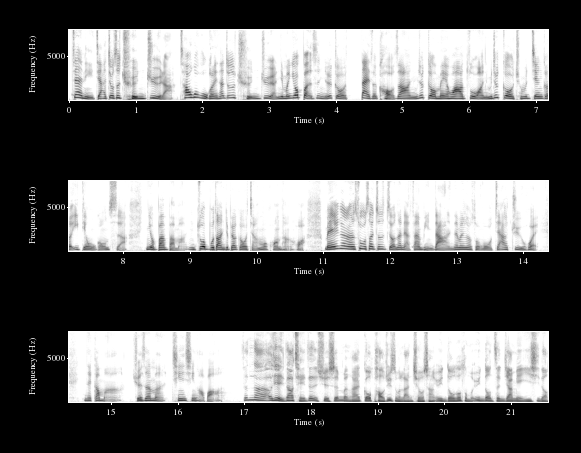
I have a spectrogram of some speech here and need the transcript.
在你家就是群聚啦，超过五个以上就是群聚啊！你们有本事你就给我戴着口罩，你就给我梅花座啊，你们就给我全部间隔一点五公尺啊！你有办法吗？你做不到，你就不要给我讲那么荒唐的话。每一个人宿舍就是只有那两三平大，你那边就说我家聚会，你在干嘛？学生们清醒好不好？真的，而且你知道前一阵子学生们还给我跑去什么篮球场运动，说什么运动增加免疫系统，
